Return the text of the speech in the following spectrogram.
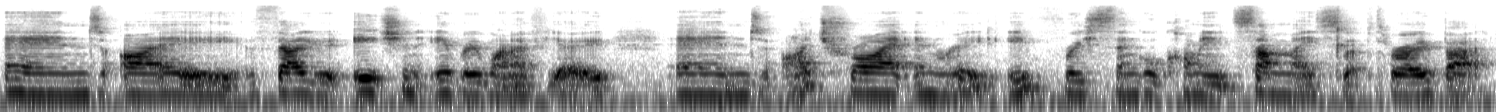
and I value each and every one of you and I try and read every single comment. Some may slip through but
